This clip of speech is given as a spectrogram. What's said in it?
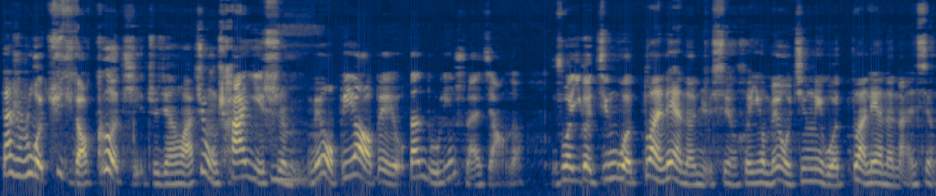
但是如果具体到个体之间的话，这种差异是没有必要被单独拎出来讲的。你说一个经过锻炼的女性和一个没有经历过锻炼的男性，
